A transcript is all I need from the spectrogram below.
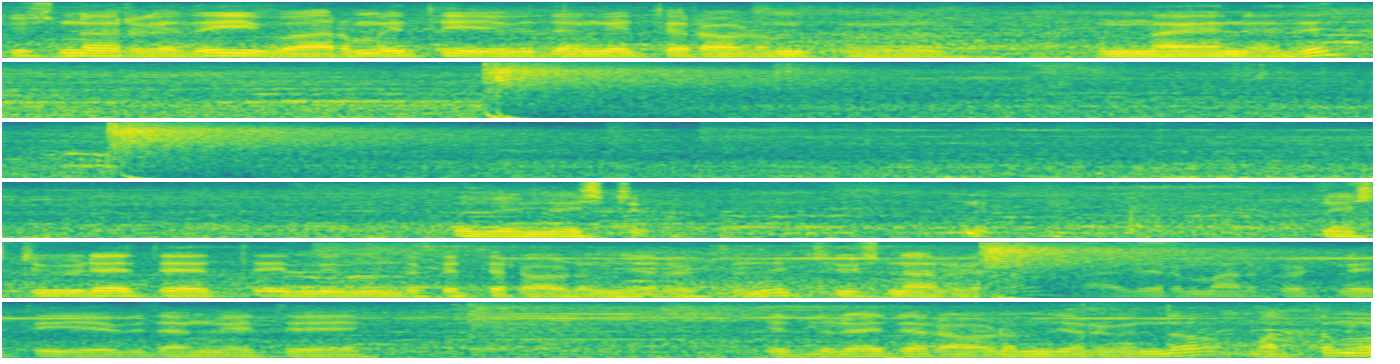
చూసినారు కదా ఈ వారం అయితే ఏ విధంగా అయితే రావడం ఉన్నాయనేది. మళ్ళీ నెక్స్ట్ నెక్స్ట్ వీడియో అయితే అయితే మీ ముందుకైతే రావడం జరుగుతుంది. చూసినారు కదా హాజర్ మార్కెట్లో అయితే ఏ విధంగా అయితే ఎదురైతే రావడం జరిగిందో. మొత్తము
